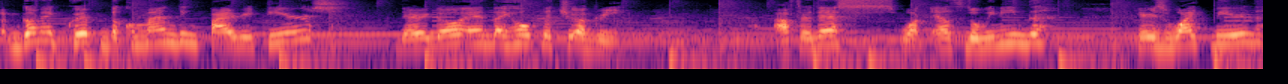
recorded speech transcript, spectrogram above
I'm gonna equip the Commanding Pirateers. There you go, and I hope that you agree. After this, what else do we need? Here's Whitebeard.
